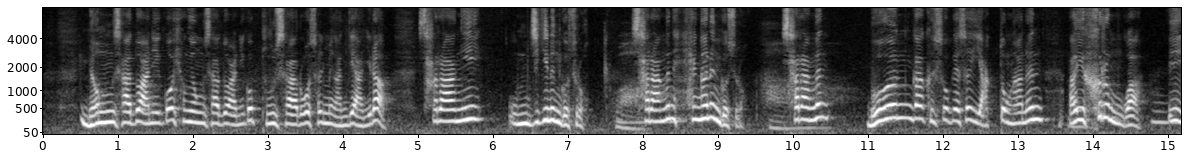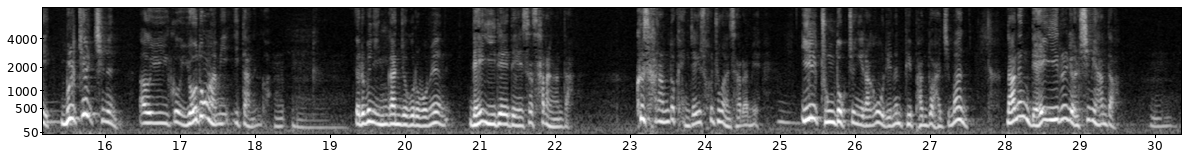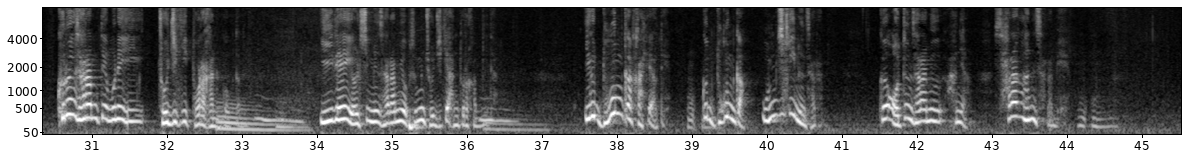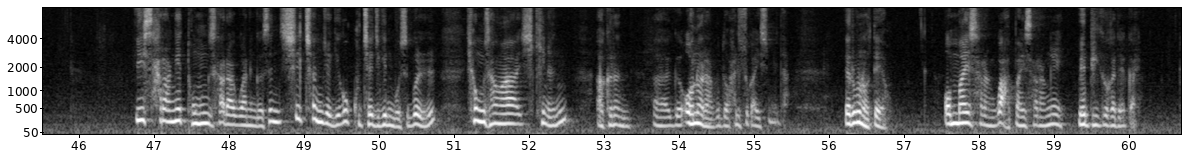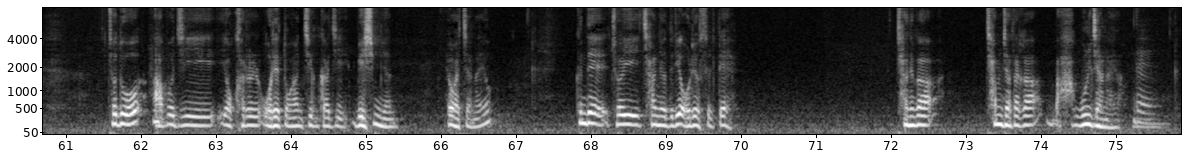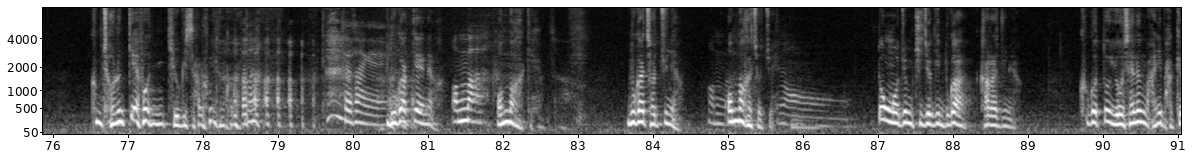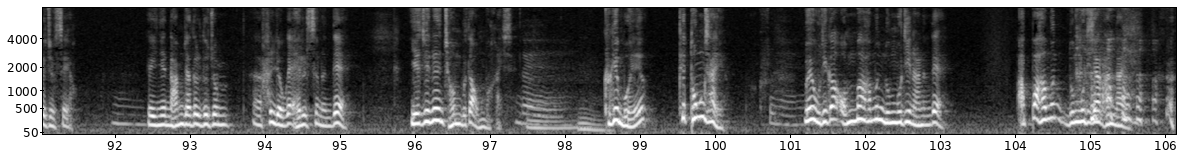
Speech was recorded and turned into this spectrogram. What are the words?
명사도 아니고 형용사도 아니고 부사로 설명한 게 아니라 사랑이 움직이는 것으로 사랑은 행하는 것으로 사랑은 무언가 그 속에서 약동하는 아, 이 흐름과 이 물결치는 아, 이그 요동함이 있다는 것. 여러분 인간적으로 보면 내 일에 대해서 사랑한다. 그 사람도 굉장히 소중한 사람이에요. 일 중독증이라고 우리는 비판도 하지만 나는 내 일을 열심히 한다. 그런 사람 때문에 이 조직이 돌아가는 거거든요. 일에 열심인 사람이 없으면 조직이 안 돌아갑니다. 이거 누군가가 해야 돼. 그건 누군가 움직이는 사람. 그 어떤 사람이 하냐? 사랑하는 사람이에요. 이 사랑의 동사라고 하는 것은 실천적이고 구체적인 모습을 형상화시키는 아, 그런 아, 그 언어라고도 할 수가 있습니다. 여러분 어때요? 엄마의 사랑과 아빠의 사랑이 왜 비교가 될까요? 저도 아버지 역할을 오랫동안 지금까지 몇십 년 해왔잖아요. 근데 저희 자녀들이 어렸을 때 자녀가 잠자다가 막 울잖아요. 네. 그럼 저는 깨본 기억이 잘 없는 거예요. 세상에. 누가 깨냐? 엄마. 엄마가 깨요. 누가 젖주냐? 엄마. 엄마가 젖줘요. 어. 똥오줌 기저귀 누가 갈아주냐? 그것도 요새는 많이 바뀌어졌어요. 이제 남자들도 좀 하려고 애를 쓰는데 예전에는 전부 다 엄마가 있어요. 네. 그게 뭐예요? 그게 동사예요. 그러네. 왜 우리가 엄마 하면 눈물이 나는데 아빠 하면 눈물이 잘 안 나요?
